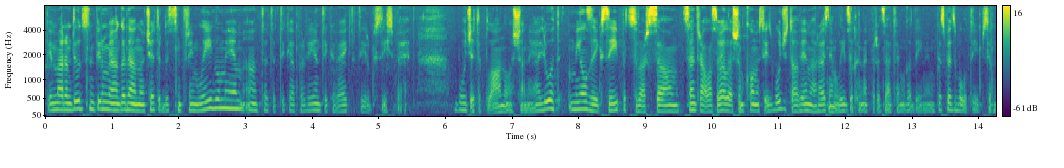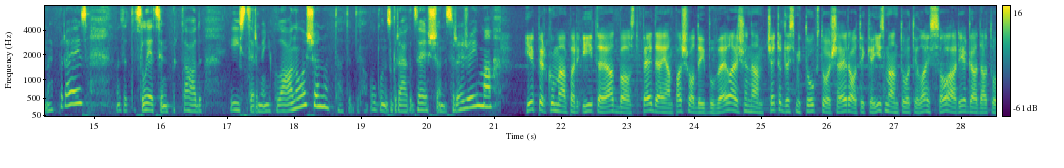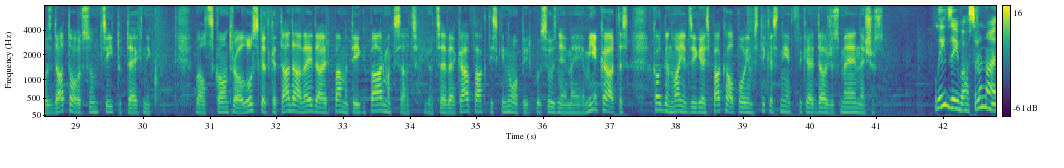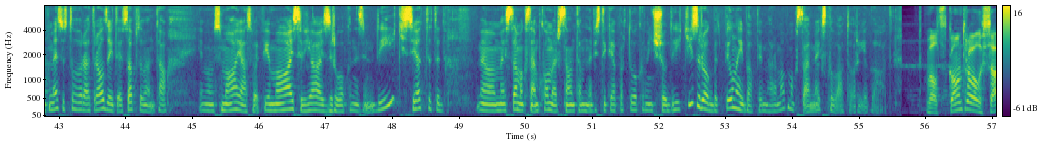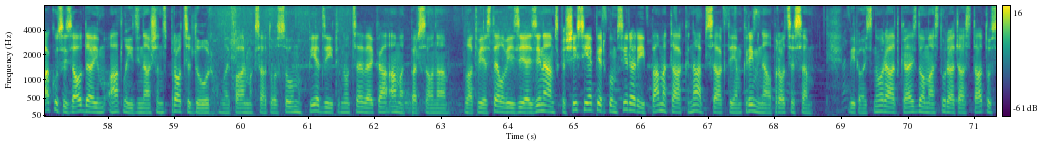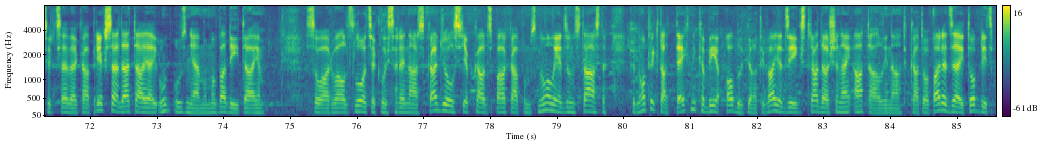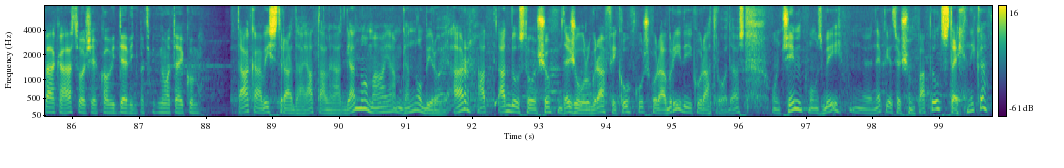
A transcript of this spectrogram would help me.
Piemēram, 21. gadā no 43 līgumiem tad, tad tikai par vienu tika veikta tirgus izpēta. Budžeta plānošana. Jā, ļoti milzīgs īpatsvars um, centrālās vēlēšana komisijas budžetā vienmēr aizņem līdzekļu neparedzētiem gadījumiem, kas pēc būtības ir nepareizi. Nu, tas liecina par tādu īstermiņu plānošanu, tātad ugunsgrēka dzēšanas režīmā. Iepirkumā par IT atbalstu pēdējām pašvaldību vēlēšanām 40 tūkstoši eiro tika izmantoti, lai SOAR iegādātos dators un citu tehniku. Valsts kontrole uzskata, ka tādā veidā ir pamatīgi pārmaksāts, jo CVK faktiski nopirkus uzņēmējiem iekārtas, kaut gan vajadzīgais pakalpojums tika sniegts tikai dažus mēnešus. Līdzībās runājot, mēs uz to varētu raudzīties aptuveni tā, ja mums mājās vai pie mājas ir jāizroka nezinu, dīķis, ja, tad, tad mēs samaksājam komersantam nevis tikai par to, ka viņš šo dīķi izrok, bet pilnībā, piemēram, apmaksājam ekskavātoru iegādi. Valsts kontrole sākusi zaudējumu atlīdzināšanas procedūru, lai pārmaksāto summu piedzītu no CVK amatpersonām. Latvijas televīzijai zināms, ka šis iepirkums ir arī pamatā knābi sāktajam krimināla procesam. Birojs norāda, ka aizdomās turētā status ir CVK priekšsēdētājai un uzņēmuma vadītājam. Soāra valdes loceklis Renārs Kadžuls jebkādas pārkāpumus noliedz un stāsta, ka nopirktā tehnika bija obligāti vajadzīga strādāšanai attālināti, kā to paredzēja tobrīd spēkā esošie Covid-19 noteikumi. Tā kā viss strādāja attālināti gan no mājām, gan no biroja ar at atbilstošu dežūru grafiku, kurš kurā brīdī kur atrodas. Un šim mums bija nepieciešama papildus tehnika.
